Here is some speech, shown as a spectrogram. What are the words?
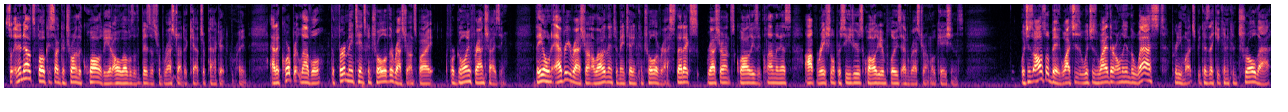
So In and Out's focus on controlling the quality at all levels of the business from restaurant to catch a packet, right? At a corporate level, the firm maintains control of the restaurants by foregoing franchising. They own every restaurant, allowing them to maintain control over aesthetics, restaurants, qualities and cleanliness, operational procedures, quality of employees, and restaurant locations. Which is also big, which is, which is why they're only in the West, pretty much, because they can control that.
